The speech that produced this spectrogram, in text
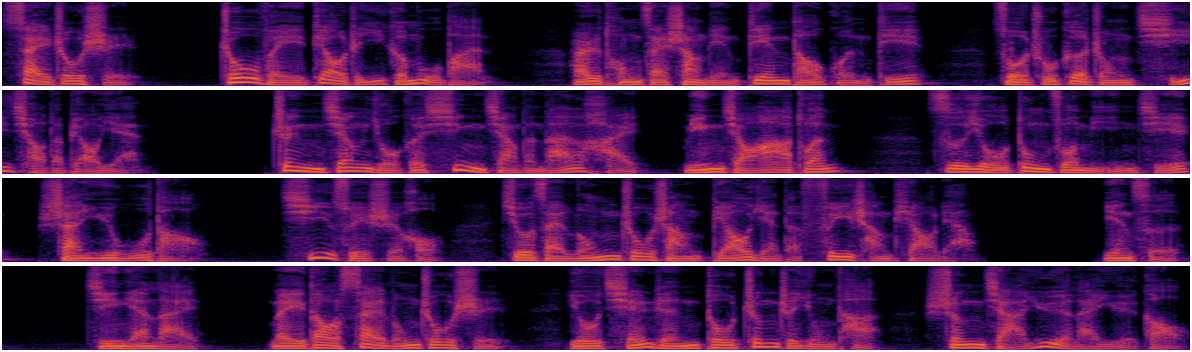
赛舟时，周围吊着一个木板，儿童在上面颠倒滚跌，做出各种奇巧的表演。镇江有个姓蒋的男孩，名叫阿端，自幼动作敏捷，善于舞蹈。七岁时候就在龙舟上表演得非常漂亮，因此几年来每到赛龙舟时，有钱人都争着用它，身价越来越高。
